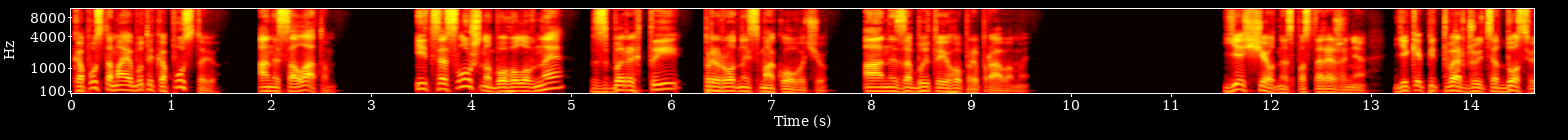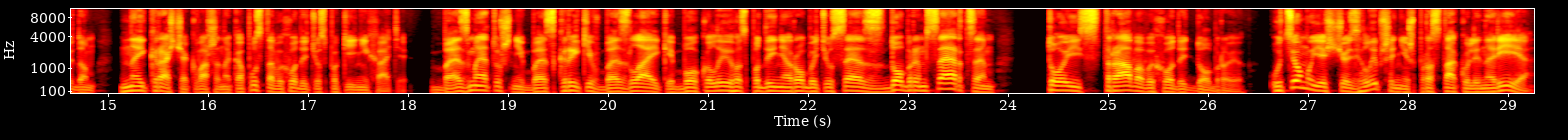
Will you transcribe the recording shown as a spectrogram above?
капуста має бути капустою, а не салатом. І це слушно, бо головне зберегти природний смак овочу, а не забити його приправами. Є ще одне спостереження, яке підтверджується досвідом найкраща квашена капуста виходить у спокійній хаті. Без метушні, без криків, без лайки, бо коли господиня робить усе з добрим серцем, то й страва виходить доброю. У цьому є щось глибше, ніж проста кулінарія.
